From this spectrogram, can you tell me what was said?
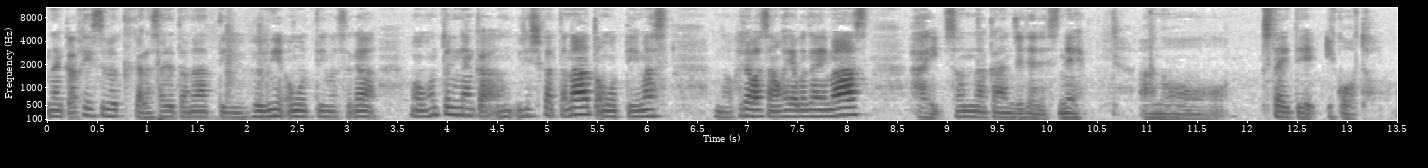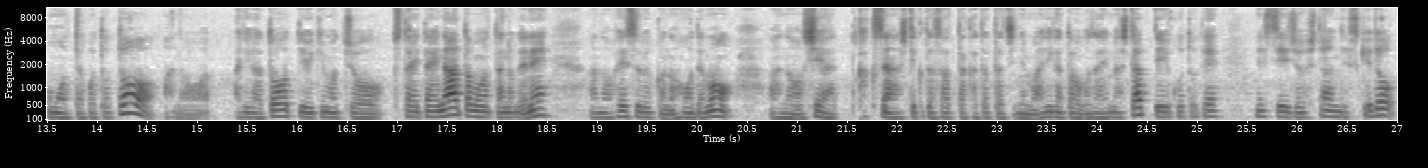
なんかフェイスブックからされたなっていうふうに思っていますがもう本当になんか、うん、嬉しかったなと思っています。あのフラワーさんおはようございます。はいそんな感じでですねあの伝えていこうと思ったこととあのありがとうっていう気持ちを伝えたいなと思ったのでね。あの Facebook の方でもあのシェア拡散してくださった方たちにもありがとうございましたっていうことでメッセージをしたんですけど。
